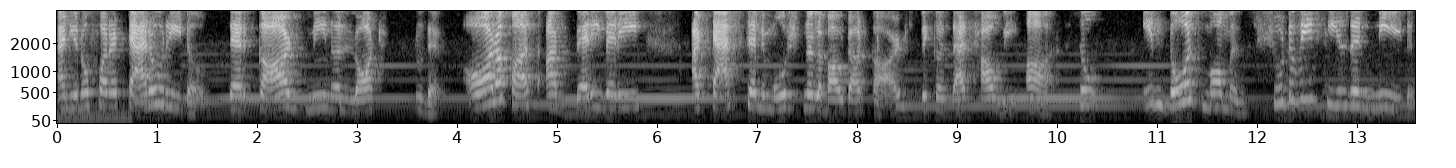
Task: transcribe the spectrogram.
And you know, for a tarot reader, their cards mean a lot to them. All of us are very, very attached and emotional about our cards because that's how we are. So, in those moments, should we feel the need,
